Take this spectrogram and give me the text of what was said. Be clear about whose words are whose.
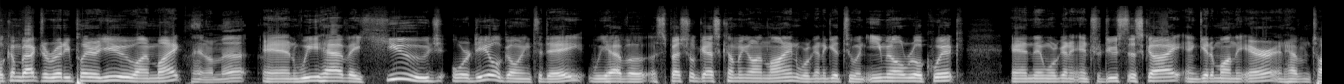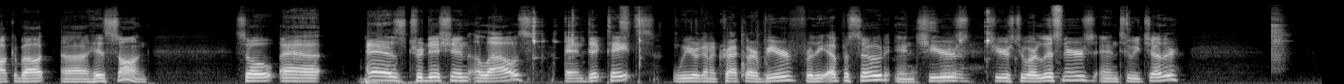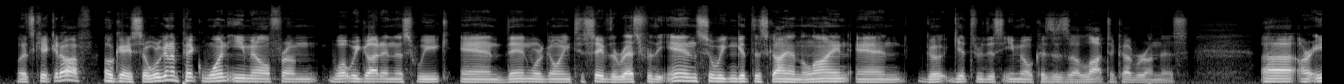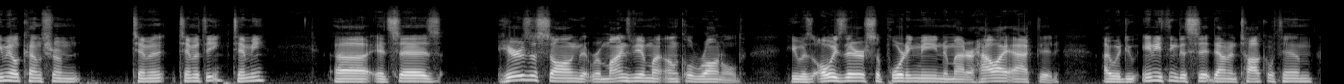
Speaker 1: Welcome back to Ready Player U. I'm Mike,
Speaker 2: And I'm Matt.
Speaker 1: and we have a huge ordeal going today. We have a, a special guest coming online. We're going to get to an email real quick, and then we're going to introduce this guy and get him on the air and have him talk about uh, his song. So, uh, as tradition allows and dictates, we are going to crack our beer for the episode. And cheers,
Speaker 2: sir.
Speaker 1: cheers to our listeners and to each other. Let's kick it off. Okay, so we're going to pick one email from what we got in this week, and then we're going to save the rest for the end so we can get this guy on the line and go get through this email because there's a lot to cover on this. Uh, our email comes from Tim- Timothy, Timmy. Uh, it says, Here's a song that reminds me of my Uncle Ronald. He was always there supporting me no matter how I acted. I would do anything to sit down and talk with him.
